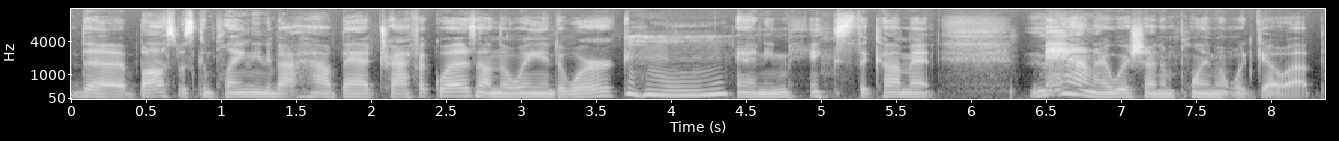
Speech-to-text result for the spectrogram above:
the boss was complaining about how bad traffic was on the way into work, and he makes the comment, "Man, I wish unemployment would go up."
